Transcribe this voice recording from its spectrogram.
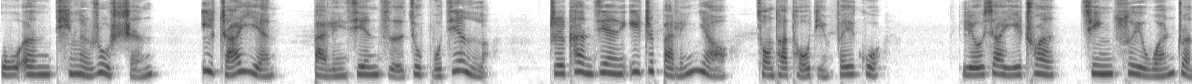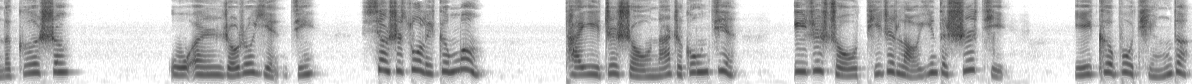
吴恩听了入神，一眨眼，百灵仙子就不见了，只看见一只百灵鸟从他头顶飞过，留下一串清脆婉转的歌声。吴恩揉揉眼睛，像是做了一个梦。他一只手拿着弓箭，一只手提着老鹰的尸体，一刻不停的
